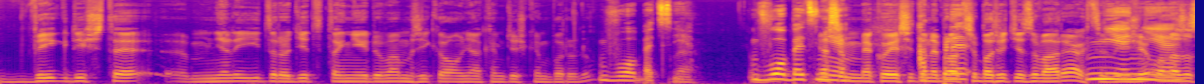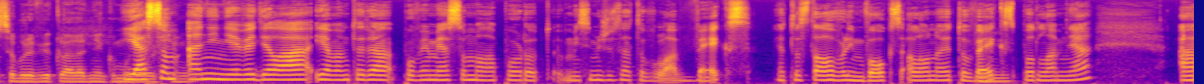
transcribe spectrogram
vy, když jste eh, měli jít rodit, tak někdo vám říkal o nějakém těžkém porodu? Vôbec nie. Ne. Vôbec Já nie. jsem, jako jestli to A nebyla pre- třeba řetězová reakce, Nie, víš, že nie. ona zase bude vykládat někomu Ja dalšímu. som ani nevedela, ja vám teda poviem, ja som mala pôrod, myslím, že sa to volá VEX, ja to stále hovorím VOX, ale ono je to VEX Mhm. podľa mňa. A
